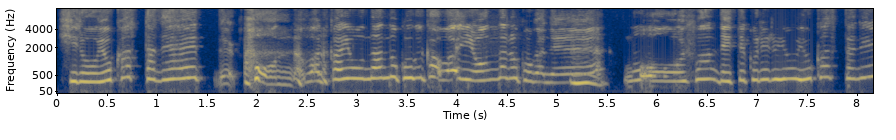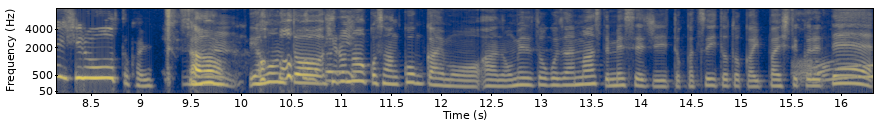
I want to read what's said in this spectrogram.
ヒロよかったねって、こんな若い女の子が、可愛い女の子がね、もうファンでいてくれるよ、よかったね、ヒロとか言ってさ、うん、いや 本当ひろなおこさん今回もあのおめでとうございますってメッセージとかツイートとかいっぱいしてくれて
